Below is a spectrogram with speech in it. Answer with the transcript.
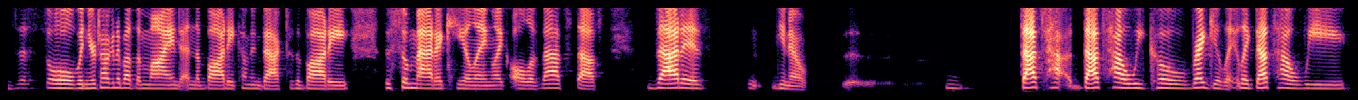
the soul, when you're talking about the mind and the body coming back to the body, the somatic healing, like all of that stuff, that is you know uh, that's how that's how we co-regulate. Like that's how we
